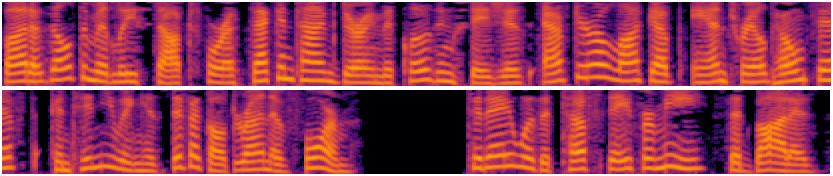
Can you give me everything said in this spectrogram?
Bottas ultimately stopped for a second time during the closing stages, after a lockup, and trailed home fifth, continuing his difficult run of form. Today was a tough day for me, said Bottas.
